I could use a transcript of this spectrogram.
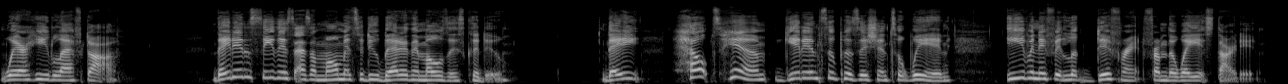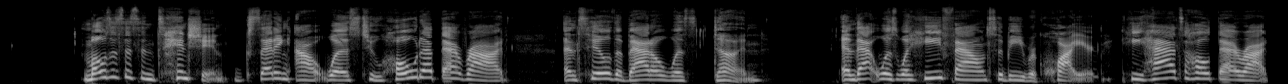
where he left off. They didn't see this as a moment to do better than Moses could do. They helped him get into position to win, even if it looked different from the way it started. Moses' intention setting out was to hold up that rod until the battle was done. And that was what he found to be required. He had to hold that rod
